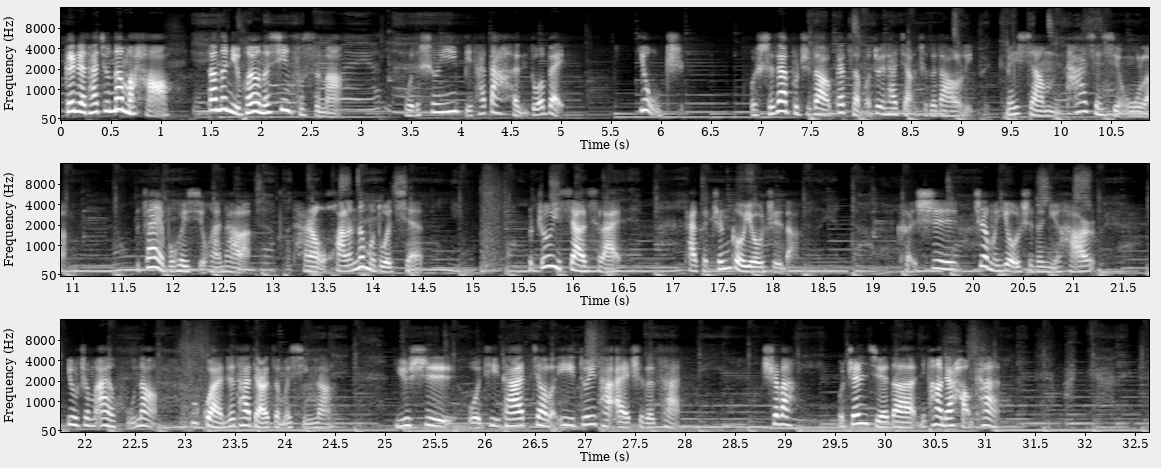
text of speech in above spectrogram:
跟着他就那么好，当他女朋友能幸福死吗？我的声音比他大很多倍，幼稚。我实在不知道该怎么对他讲这个道理。没想他先醒悟了，我再也不会喜欢他了。他让我花了那么多钱，我终于笑起来。他可真够幼稚的。可是这么幼稚的女孩，又这么爱胡闹，不管着他点儿怎么行呢？于是我替他叫了一堆他爱吃的菜，吃吧。我真觉得你胖点好看。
